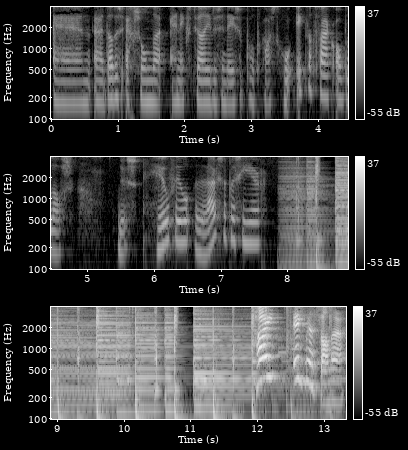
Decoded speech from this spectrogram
En uh, dat is echt zonde. En ik vertel je dus in deze podcast hoe ik dat vaak oplos. Dus heel veel luisterplezier. Hi, ik ben Sanne.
